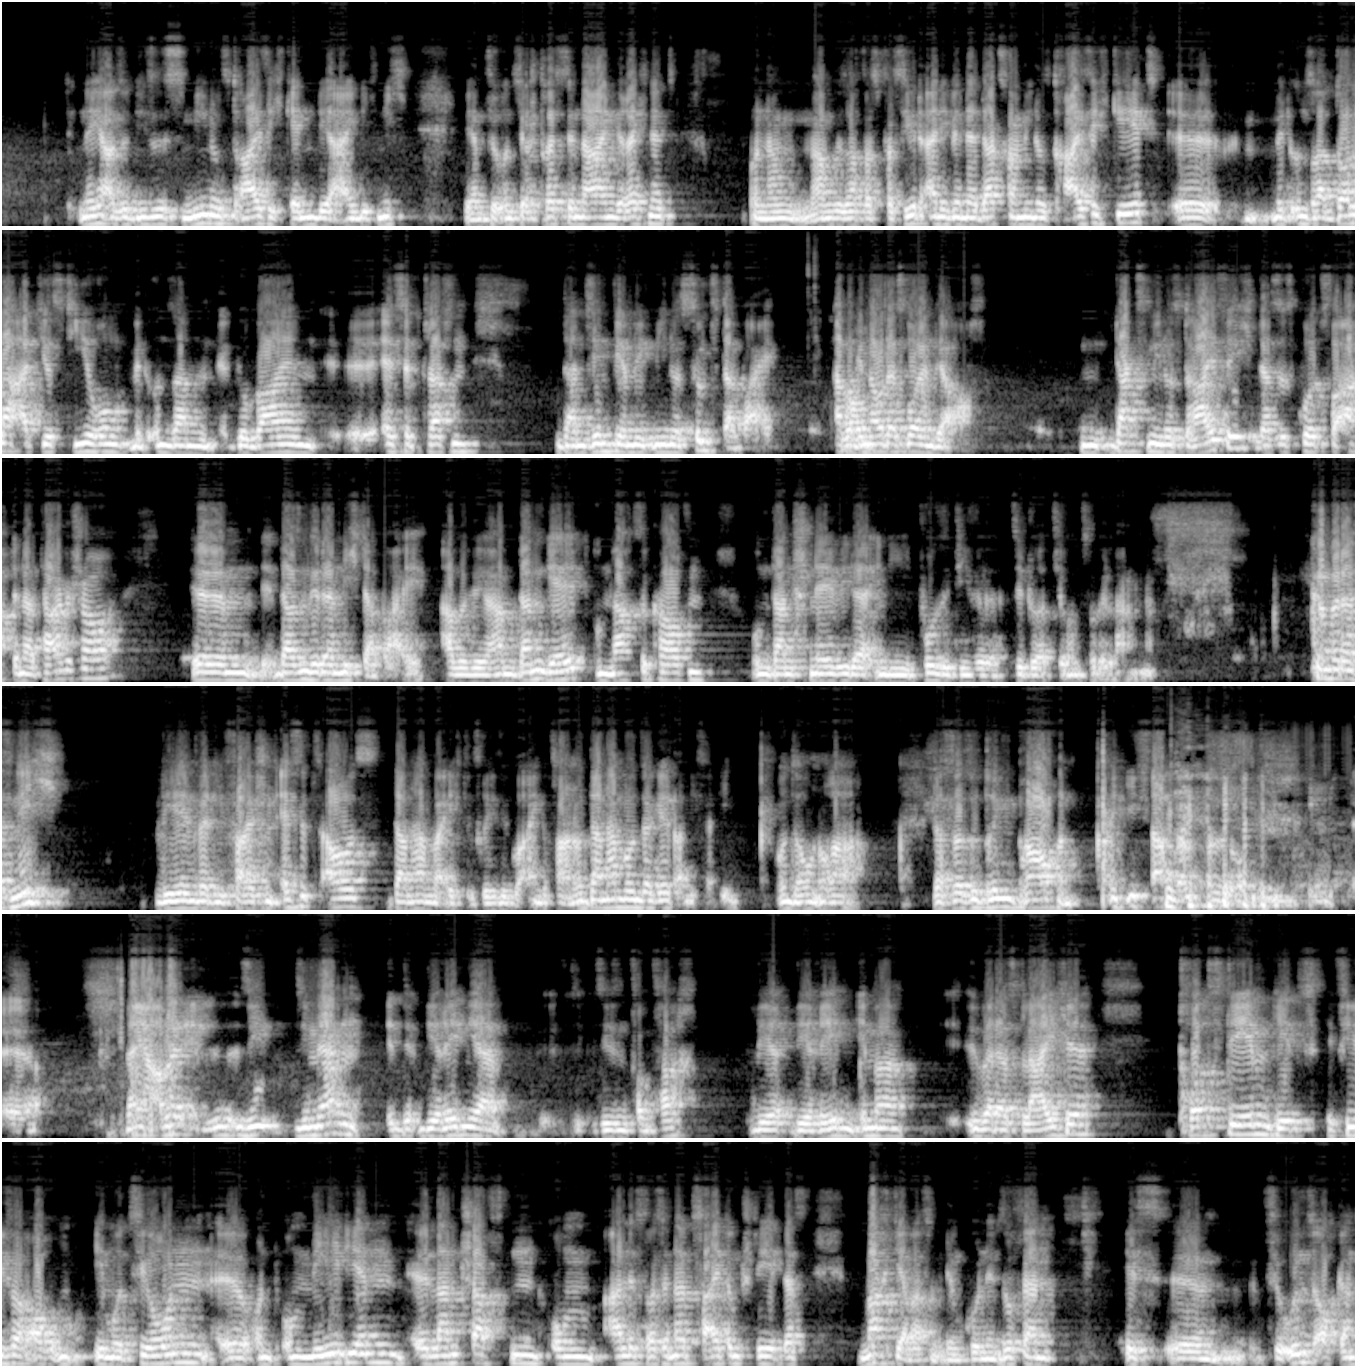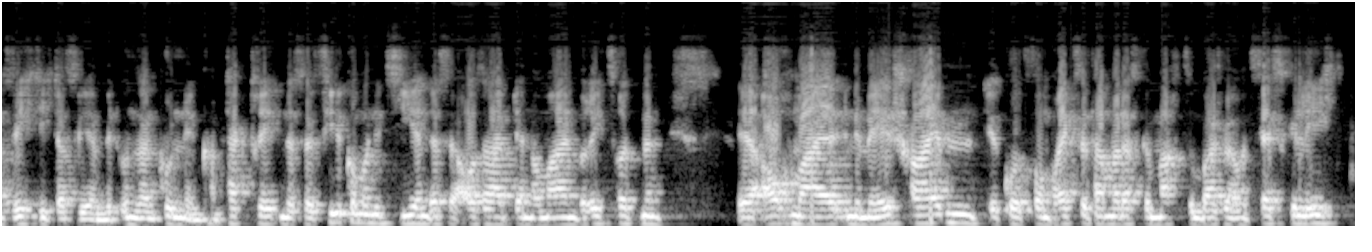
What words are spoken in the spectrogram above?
Also dieses minus 30 kennen wir eigentlich nicht. Wir haben für uns ja Stressszenarien gerechnet und haben, haben gesagt, was passiert eigentlich, wenn der DAX mal minus 30 geht, äh, mit unserer Dollar-Adjustierung, mit unseren globalen äh, Assetklassen, dann sind wir mit minus 5 dabei. Aber genau das wollen wir auch. DAX minus 30, das ist kurz vor 8 in der Tagesschau, ähm, da sind wir dann nicht dabei. Aber wir haben dann Geld, um nachzukaufen, um dann schnell wieder in die positive Situation zu gelangen. Können wir das nicht, wählen wir die falschen Assets aus, dann haben wir echtes Risiko eingefahren. Und dann haben wir unser Geld auch nicht verdient, unser Honorar, das wir so dringend brauchen. Ich sage das mal so. äh, naja, aber Sie, Sie merken, wir reden ja, Sie sind vom Fach, wir, wir reden immer über das Gleiche. Trotzdem geht es vielfach auch um Emotionen äh, und um Medienlandschaften, um alles, was in der Zeitung steht. Das macht ja was mit dem Kunden. Insofern ist ähm, für uns auch ganz wichtig, dass wir mit unseren Kunden in Kontakt treten, dass wir viel kommunizieren, dass wir außerhalb der normalen Berichtsrhythmen äh, auch mal eine Mail schreiben. Kurz vorm Brexit haben wir das gemacht, zum Beispiel haben wir uns festgelegt,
